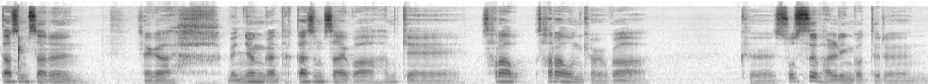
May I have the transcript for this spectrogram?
닭가슴살은 제가 하, 몇 년간 닭가슴살과 함께 살아 살아온 결과 그 소스 발린 것들은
